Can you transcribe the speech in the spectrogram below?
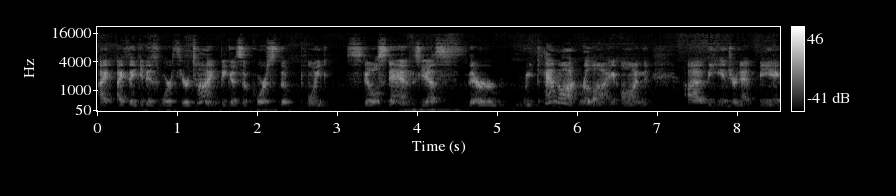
I, I think it is worth your time because, of course, the point still stands. Yes, there we cannot rely on uh, the internet being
